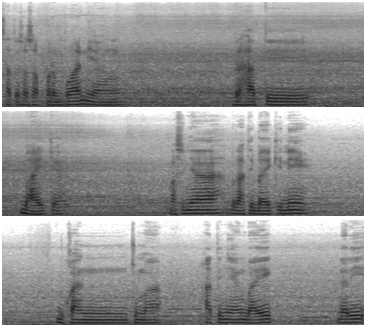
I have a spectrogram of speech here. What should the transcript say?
satu sosok perempuan yang berhati baik ya. Maksudnya berhati baik ini bukan cuma hatinya yang baik dari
